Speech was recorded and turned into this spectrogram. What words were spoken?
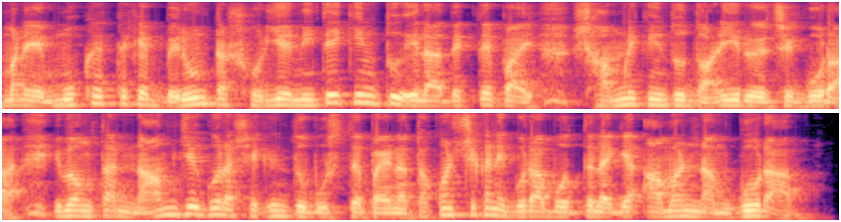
মানে মুখের থেকে বেলুনটা সরিয়ে নিতেই কিন্তু এলা দেখতে পায়, সামনে কিন্তু দাঁড়িয়ে রয়েছে গোরা। এবং তার নাম যে গোরা সে কিন্তু বুঝতে পায় না। তখন সেখানে গোরা বলতে লাগে, আমার নাম গোরা।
